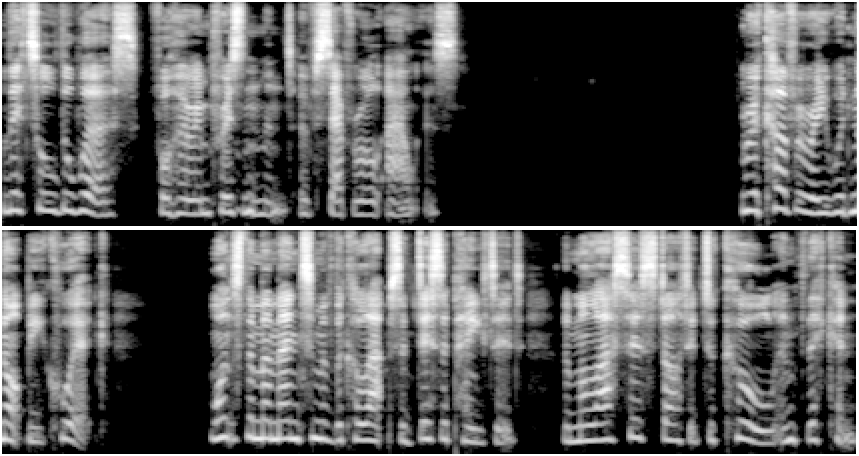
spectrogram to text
little the worse for her imprisonment of several hours. Recovery would not be quick. Once the momentum of the collapse had dissipated, the molasses started to cool and thicken,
